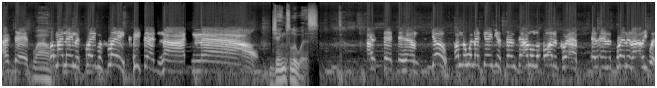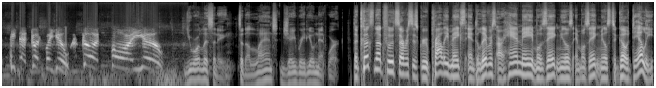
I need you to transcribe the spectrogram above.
I said, Wow. but my name is Flavor Flav. He said, not now. James Lewis, I said to him, yo, I'm the one that gave your son Donald the autograph in, in Planet Hollywood. He said, good for you. Good for you. you are listening to the Lance J Radio Network. The Cook's Nook Food Services Group proudly makes and delivers our handmade mosaic meals and mosaic meals to go daily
